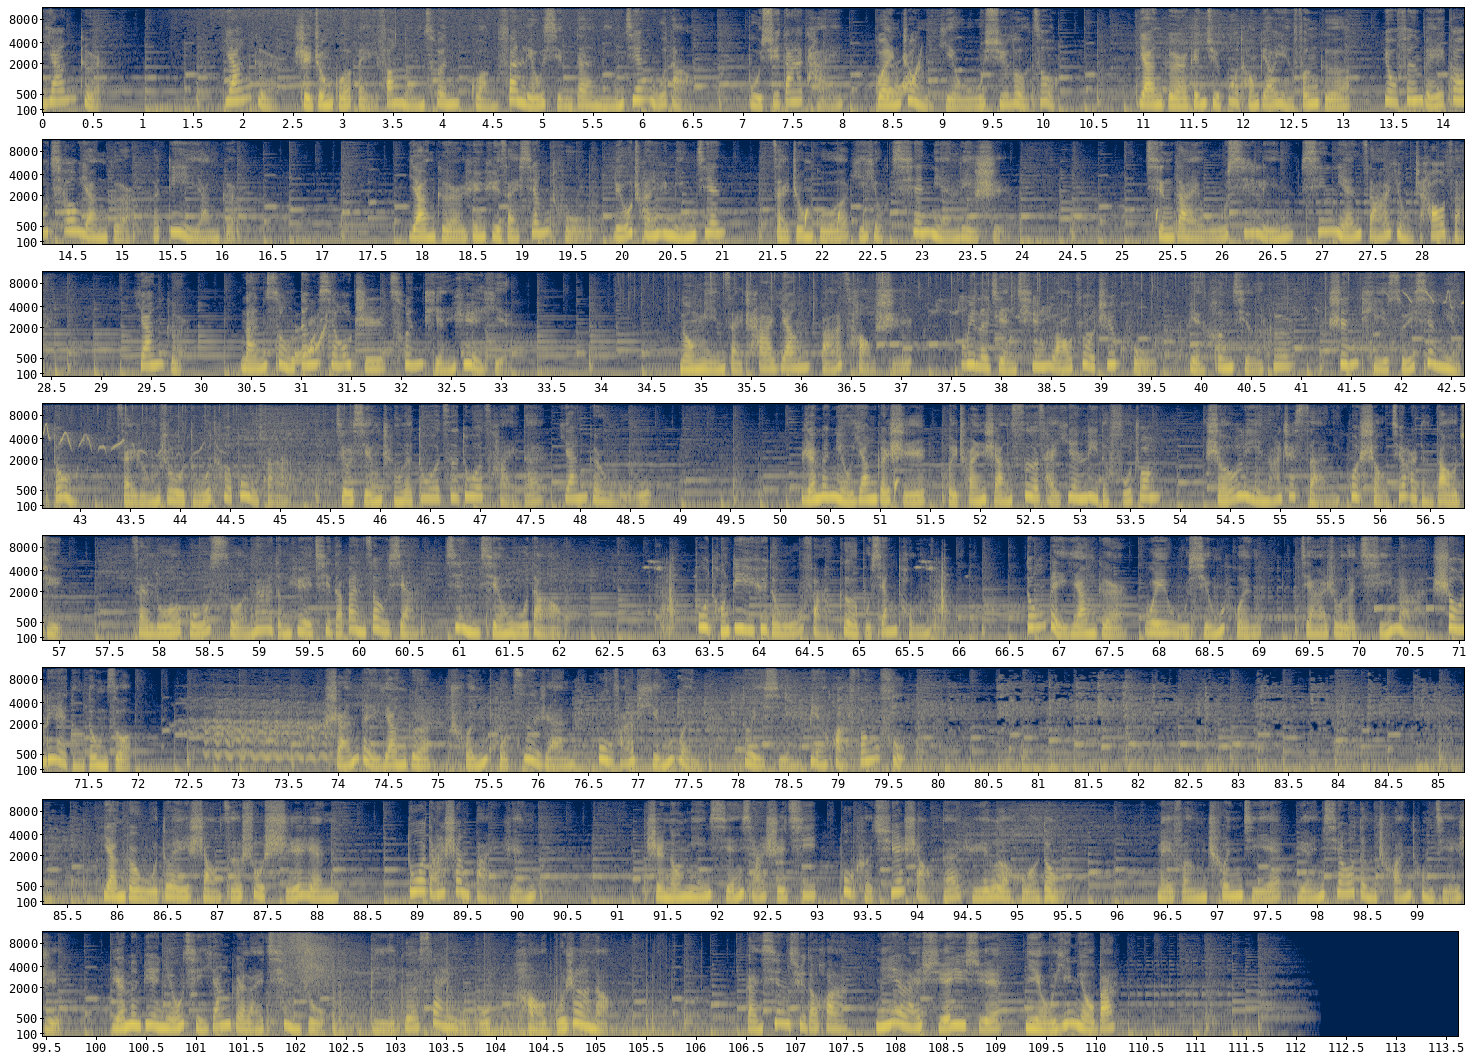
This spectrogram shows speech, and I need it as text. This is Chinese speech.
秧歌儿。秧歌儿是中国北方农村广泛流行的民间舞蹈，不需搭台，观众也无需落座。秧歌儿根据不同表演风格，又分为高跷秧歌儿和地秧歌儿。秧歌儿孕育在乡土，流传于民间，在中国已有千年历史。清代吴锡麟《新年杂咏》抄载：“秧歌，南宋登霄之村田乐也。农民在插秧拔草时，为了减轻劳作之苦，便哼起了歌，身体随性扭动，再融入独特步伐，就形成了多姿多彩的秧歌舞。人们扭秧歌时，会穿上色彩艳丽的服装。”手里拿着伞或手绢等道具，在锣鼓、唢呐等乐器的伴奏下尽情舞蹈。不同地域的舞法各不相同，东北秧歌威武雄浑，加入了骑马、狩猎等动作；陕北秧歌淳朴自然，步伐平稳，队形变化丰富。秧歌舞队少则数十人，多达上百人，是农民闲暇时期不可缺少的娱乐活动。每逢春节、元宵等传统节日，人们便扭起秧歌来庆祝，比歌赛舞，好不热闹。感兴趣的话，你也来学一学，扭一扭吧。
